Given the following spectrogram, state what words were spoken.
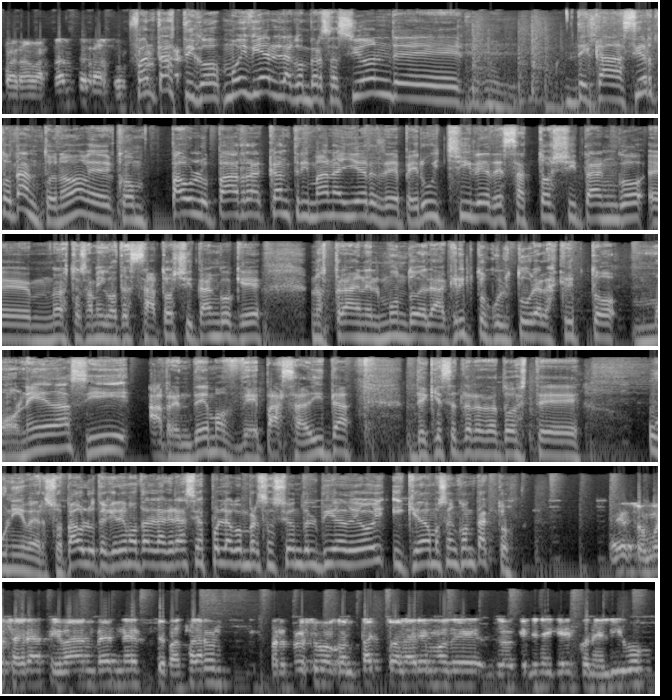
para bastante rato. Fantástico, muy bien, la conversación de, de cada cierto tanto, ¿no? Eh, con Paulo Parra, country manager de Perú y Chile de Satoshi Tango, eh, nuestros amigos de Satoshi Tango que nos traen el mundo de la criptocultura, las criptomonedas y aprendemos de pasadita de qué se trata todo este universo. Paulo, te queremos dar las gracias por la conversación del día de hoy y quedamos en contacto. Eso, muchas gracias Iván, Werner, se pasaron. Para el próximo contacto hablaremos de, de lo que tiene que ver con el IVO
